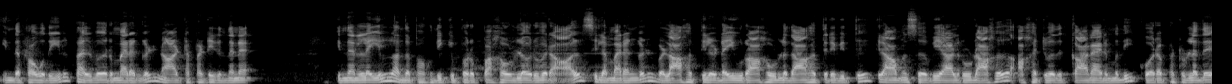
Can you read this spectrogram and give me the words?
இந்த பகுதியில் பல்வேறு மரங்கள் நாட்டப்பட்டிருந்தன. இந்த நிலையில் அந்த பகுதிக்கு பொறுப்பாக உள்ள ஒருவரால் சில மரங்கள் வளாகத்தில் இடையூறாக உள்ளதாக தெரிவித்து கிராம சேவையாளரூடாக அகற்றுவதற்கான அனுமதி கோரப்பட்டுள்ளது.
